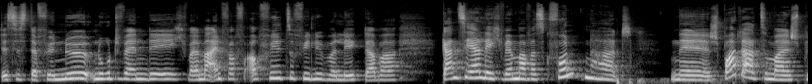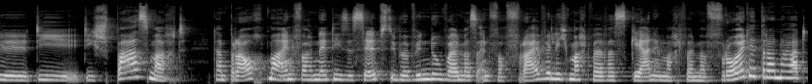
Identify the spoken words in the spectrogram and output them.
das ist dafür notwendig, weil man einfach auch viel zu viel überlegt. Aber ganz ehrlich, wenn man was gefunden hat, eine Sportart zum Beispiel, die, die Spaß macht, dann braucht man einfach nicht diese Selbstüberwindung, weil man es einfach freiwillig macht, weil man es gerne macht, weil man Freude dran hat.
